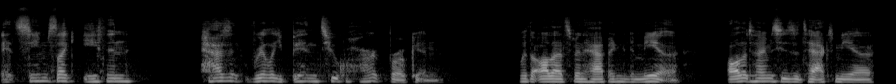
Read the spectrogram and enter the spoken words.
it seems like Ethan hasn't really been too heartbroken with all that's been happening to Mia. All the times he's attacked Mia,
